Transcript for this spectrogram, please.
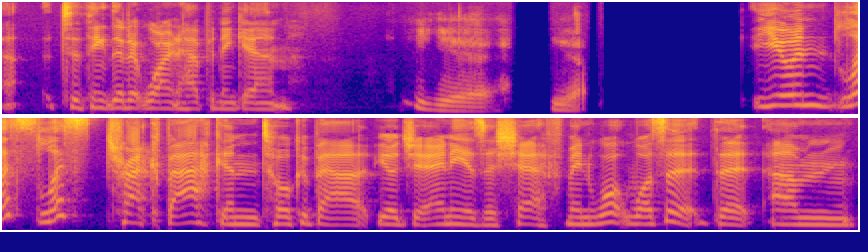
uh, to think that it won't happen again. Yeah. Yeah. Ewen, let's let's track back and talk about your journey as a chef. I mean, what was it that um,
